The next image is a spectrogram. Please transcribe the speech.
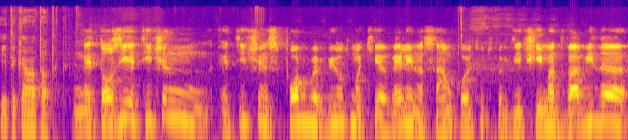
и така нататък. Не, този етичен, етичен спор върви от Макиавели насам, който твърди, че има два вида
